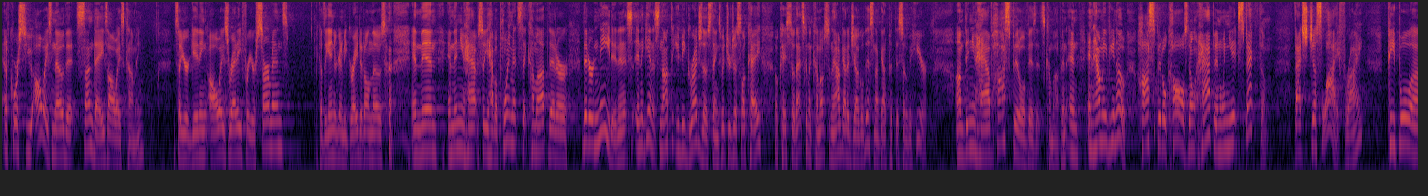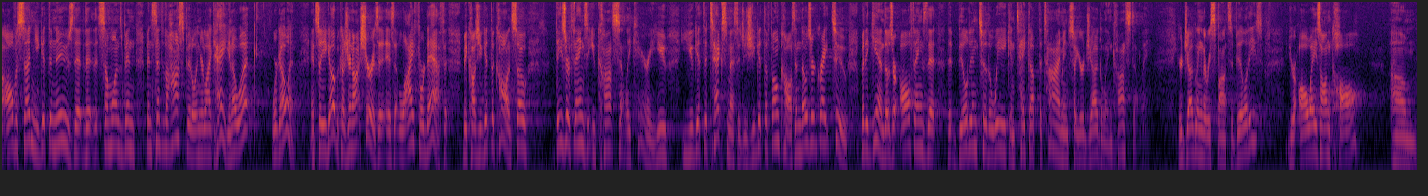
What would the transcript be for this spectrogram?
And of course, you always know that Sunday's always coming. So you're getting always ready for your sermons because again you're going to be graded on those. And then and then you have so you have appointments that come up that are that are needed. And it's and again it's not that you begrudge those things but you're just okay okay so that's going to come up so now i've got to juggle this and i've got to put this over here. Um, then you have hospital visits come up. And, and and how many of you know hospital calls don't happen when you expect them? That's just life right people uh, all of a sudden you get the news that, that, that someone's been been sent to the hospital and you're like hey you know what we're going and so you go because you're not sure is it, is it life or death? Because you get the call. And so these are things that you constantly carry. You, you get the text messages, you get the phone calls, and those are great too. But again, those are all things that, that build into the week and take up the time, and so you're juggling constantly. You're juggling the responsibilities, you're always on call, um,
